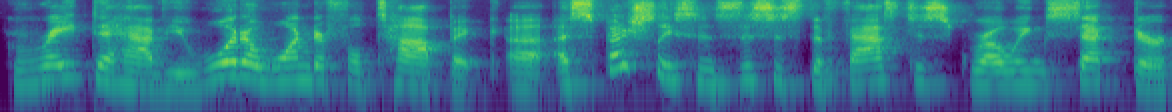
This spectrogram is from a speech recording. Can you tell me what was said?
Great to have you. What a wonderful topic, uh, especially since this is the fastest growing sector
